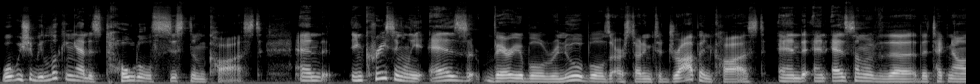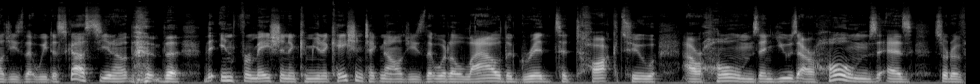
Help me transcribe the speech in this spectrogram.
What we should be looking at is total system cost. And increasingly as variable renewables are starting to drop in cost and and as some of the the technologies that we discussed you know the the, the information and communication technologies that would allow the grid to talk to our homes and use our homes as sort of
